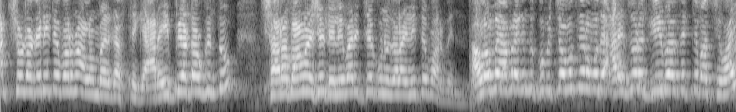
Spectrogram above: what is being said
আটশো টাকা নিতে পারবেন আলম ভাইয়ের কাছ থেকে। আর এই পিয়াটাও কিন্তু সারা বাংলাদেশে ডেলিভারি যে কোনো জেলায় নিতে পারবেন। আলম ভাই আমরা কিন্তু খুবই চমৎকার মধ্যে আরেক জোরে গ্রিবাস দেখতে পাচ্ছি ভাই।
